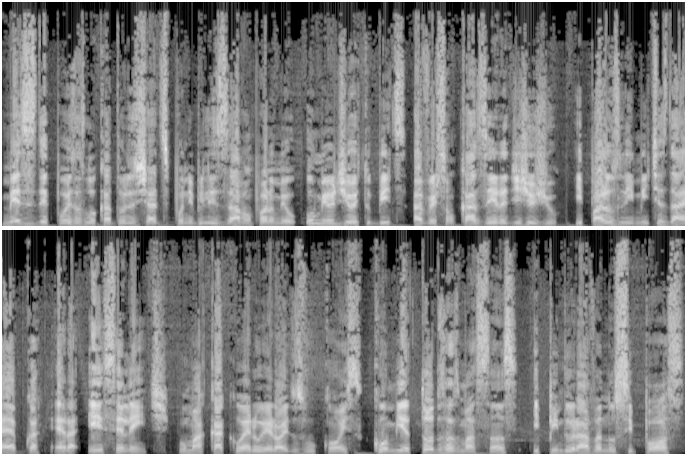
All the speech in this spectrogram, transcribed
Meses depois, as locadoras já disponibilizavam para o meu humilde 8 bits a versão caseira de Juju. E para os limites da época, era excelente. O macaco era o herói dos vulcões, comia todas as maçãs e pendurava nos cipós,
